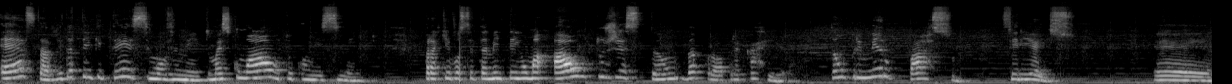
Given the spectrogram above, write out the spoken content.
esta: a vida tem que ter esse movimento, mas com autoconhecimento para que você também tenha uma autogestão da própria carreira. Então, o primeiro passo seria isso. É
